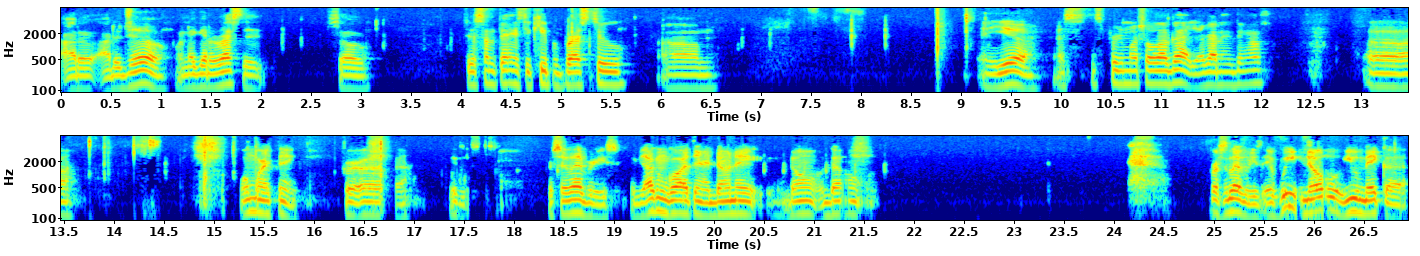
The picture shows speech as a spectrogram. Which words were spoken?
out of out of jail when they get arrested. So just some things to keep abreast to. Um, and yeah, that's that's pretty much all I got. Y'all got anything else? Uh, one more thing for uh for celebrities. If y'all can go out there and donate, don't don't for celebrities. If we know you make a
